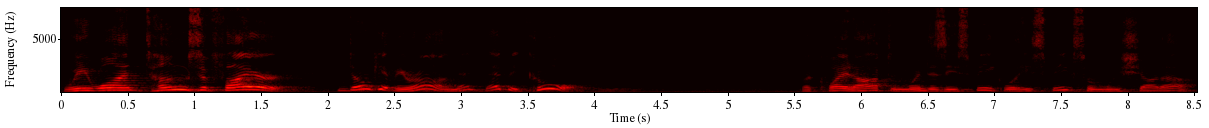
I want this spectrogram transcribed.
We want tongues of fire. Don't get me wrong, that, that'd be cool. But quite often, when does he speak? Well, he speaks when we shut up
